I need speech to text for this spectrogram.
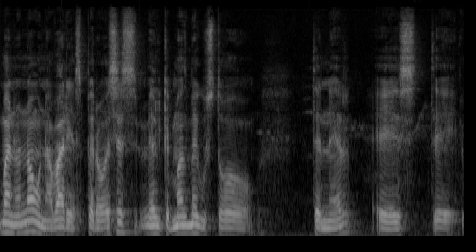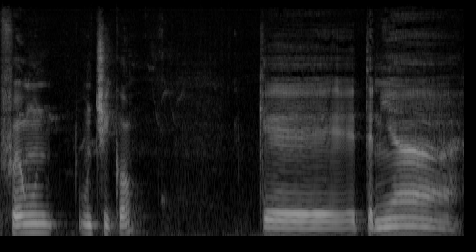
bueno, no una, varias, pero ese es el que más me gustó tener. Este, fue un, chico que tenía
